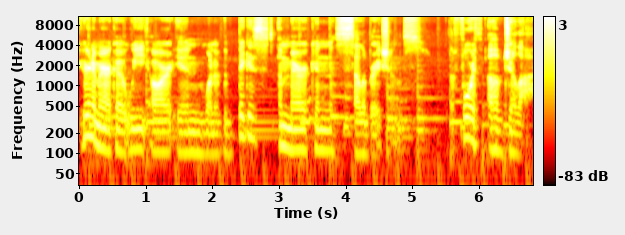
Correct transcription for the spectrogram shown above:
here in America, we are in one of the biggest American celebrations the 4th of July.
